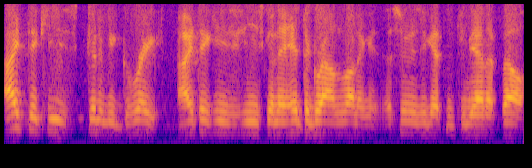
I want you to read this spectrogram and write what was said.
I think he's going to be great. I think he's he's going to hit the ground running as soon as he gets into the NFL.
